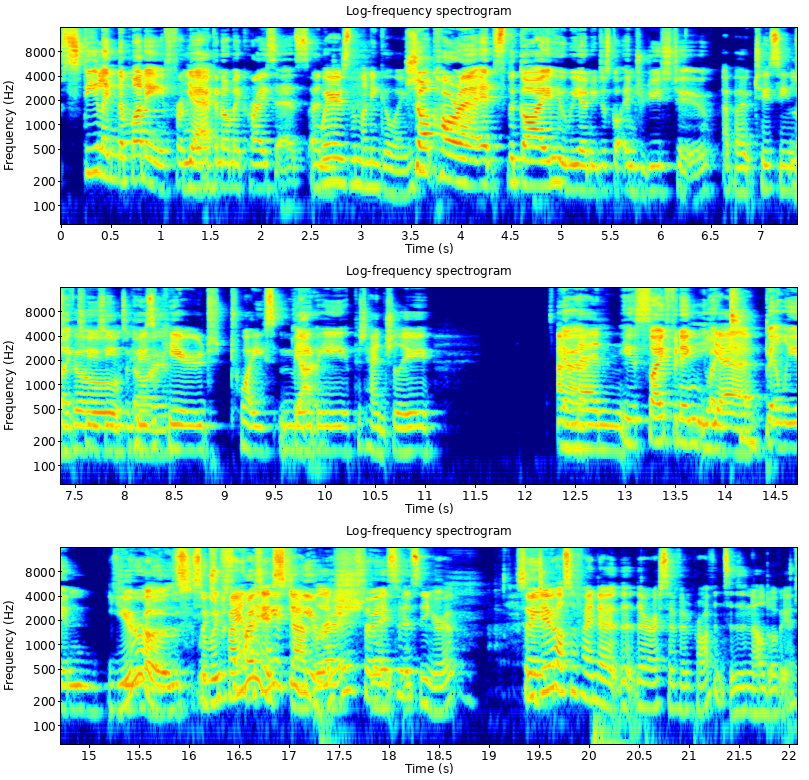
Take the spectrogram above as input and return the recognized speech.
stealing the money from Yeah. the economic crisis. And Where's the money going? shock horror? It's the guy who we only just got introduced to. About two scenes Like ago, two scenes ago. who's appeared twice, maybe potentially, and Yeah. then He's siphoning like Yeah. two billion euros. euros, So which we finally surprising. It's in euros, established so it's, it's, in Europe. so we do also find out that there are seven provinces in Aldovia.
